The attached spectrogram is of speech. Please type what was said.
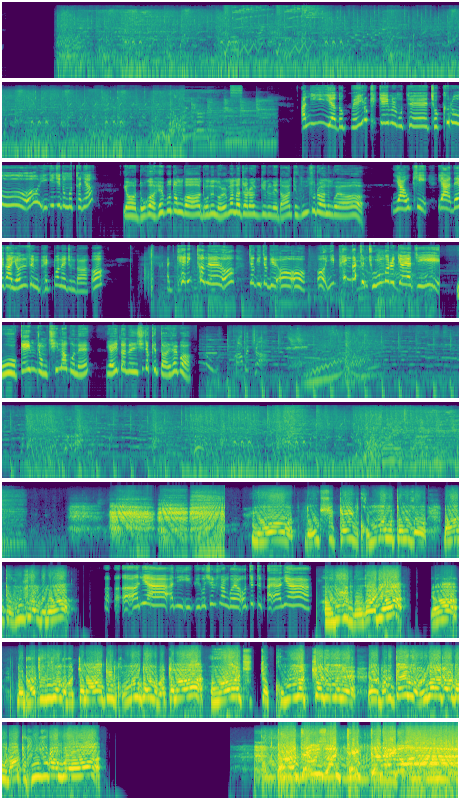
야, 너가 해보던가. 너는 얼마나 잘하길래 나한테 훈수를 하는 거야. 야, 오키. 야, 내가 연승 100번 해준다, 어? 아, 캐릭터는, 어? 저기, 저기, 어, 어, 어, 이 펜 같은 좋은 거를 껴야지. 오, 게임 좀 치나 보네. 야, 일단은 시작했다. 해봐. Pop and chop. 야, 너 혹시 게임 겁나 못하면서 나한테 훈수한 거냐? 아, 아, 아니야. 아니, 이, 이거 실수한 거야. 어쨌든, 아, 아니야. 아니, 뭐가 아니야? 야, 너 나한테 훈수한 거 맞잖아. 게임 겁나 못하는 거 맞잖아. 아, 진짜 겁나 짜증나네. 야, 너는 게임을 얼마나 잘한다고 나한테 훈수를 한 거야? 댓글다, 이거!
